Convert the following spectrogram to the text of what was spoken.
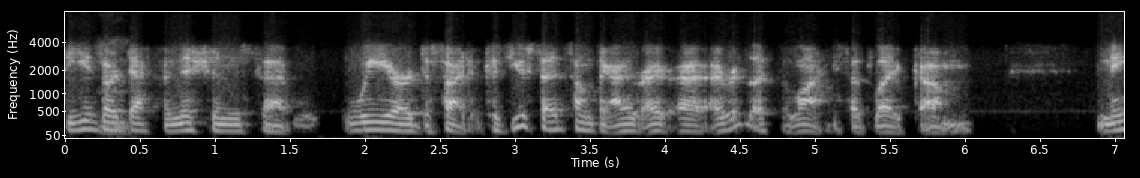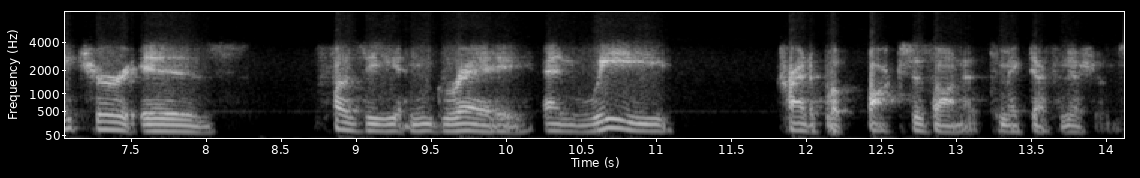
these are definitions that we are deciding. Because you said something, I, I, I really like the line. You said, like, um, nature is fuzzy and gray, and we try to put boxes on it to make definitions.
